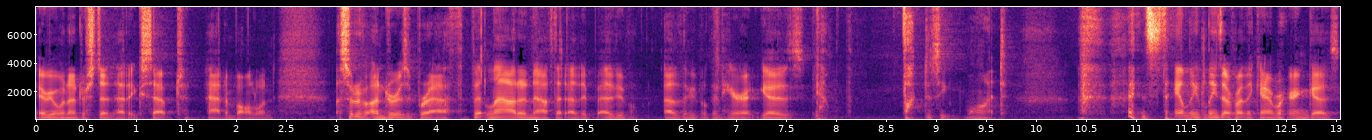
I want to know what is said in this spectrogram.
Everyone understood that except Adam Baldwin. Sort of under his breath, but loud enough that other other people, other people can hear it. Goes, "Yeah, what the fuck does he want? and Stanley leans up front of the camera and goes,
